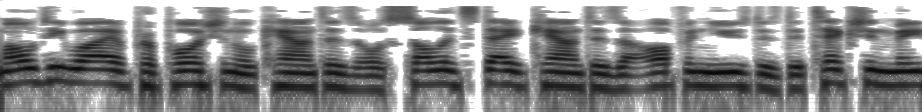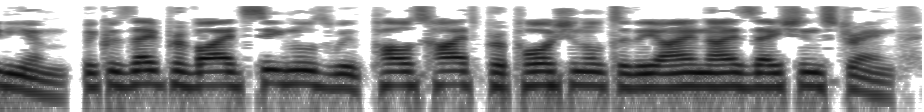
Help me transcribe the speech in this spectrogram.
Multiwire proportional counters or solid-state counters are often used as detection medium, because they provide signals with pulse heights proportional to the ionization strength.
